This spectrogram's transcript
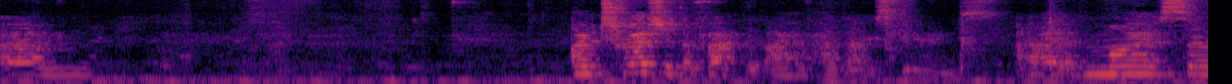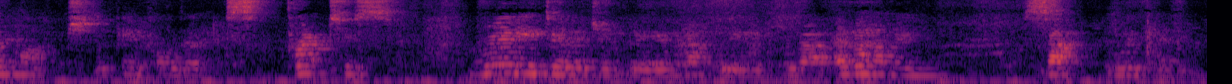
um, I treasure the fact that I have had that experience, and I admire so much the people that practice really diligently and happily without ever having sat with him.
